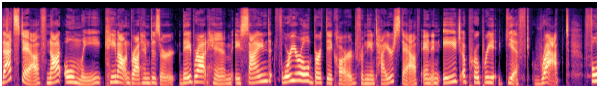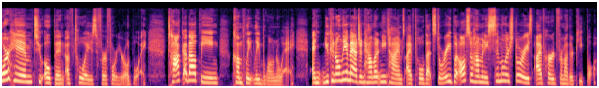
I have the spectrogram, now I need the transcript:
That staff not only came out and brought him dessert, they brought him a signed four year old birthday card from the entire staff and an age appropriate gift wrapped for him to open of toys for a four year old boy. Talk about being completely blown away. And you can only imagine how many times I've told that story, but also how many similar stories I've heard from other people.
